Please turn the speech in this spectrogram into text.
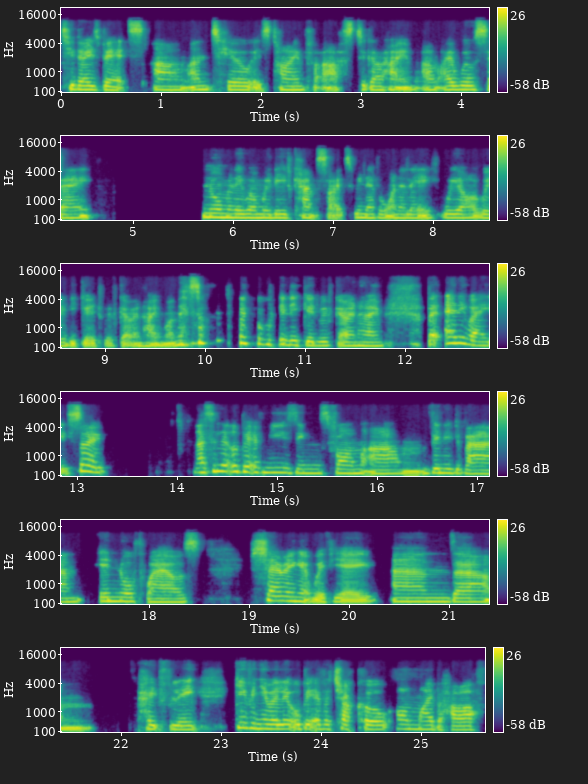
to those bits um, until it's time for us to go home. Um, i will say normally when we leave campsites we never want to leave. We are really good with going home on this really good with going home. But anyway so that's a little bit of musings from um, Vinnie Devan in North Wales, sharing it with you and um, hopefully giving you a little bit of a chuckle on my behalf,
